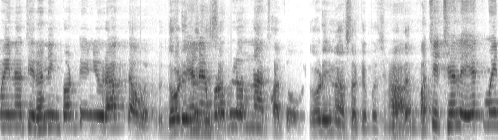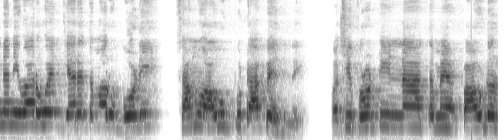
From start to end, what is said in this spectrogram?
મહિનાથી રનિંગ કન્ટિન્યુ રાખતા હોય. દોડી એને પ્રોબ્લેમ ના થતો હોય. દોડી ના શકે પછી પછી છેલ્લે એક મહિનાની વાર હોય ત્યારે તમારું બોડી સામું આઉટપુટ આપે જ નહીં. પછી પ્રોટીન ના તમે પાવડર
